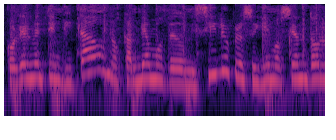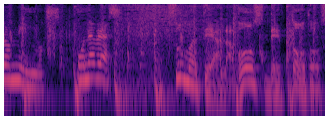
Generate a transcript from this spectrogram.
Cordialmente invitados, nos cambiamos de domicilio, pero seguimos siendo los mismos. Un abrazo. Súmate a la voz de todos.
